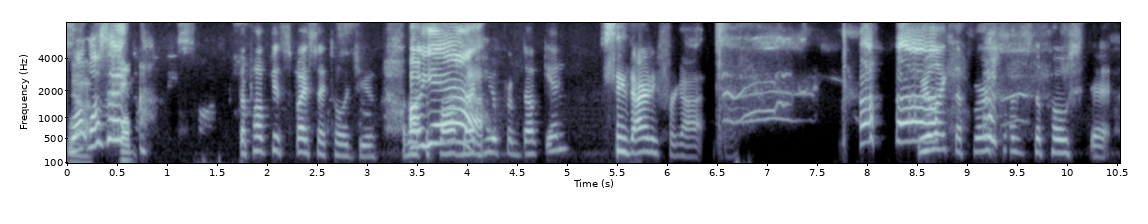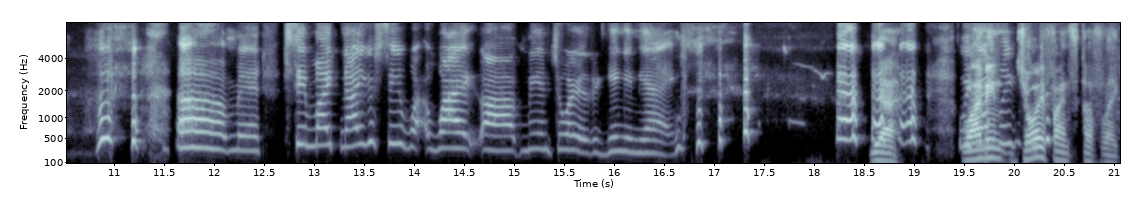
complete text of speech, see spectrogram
What was it? Well, The pumpkin spice I told you about Oh, the fall yeah. menu from Dunkin'. See, I already forgot. You're like the first ones to post it. oh man. See, Mike, now you see wh- why uh, me and Joy are the yin and yang. yeah. We well, I mean, definitely- Joy finds stuff like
